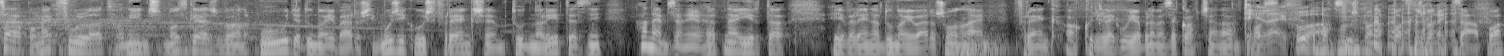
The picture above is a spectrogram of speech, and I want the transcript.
Cápa megfullad, ha nincs mozgásban, úgy a Dunajvárosi muzsikus Frank sem tudna létezni, ha nem zenélhetne, írta évelején a Dunai Város Online Frank akkori legújabb lemeze kapcsán a, bassz, a basszusban, a basszusban egy cápa,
